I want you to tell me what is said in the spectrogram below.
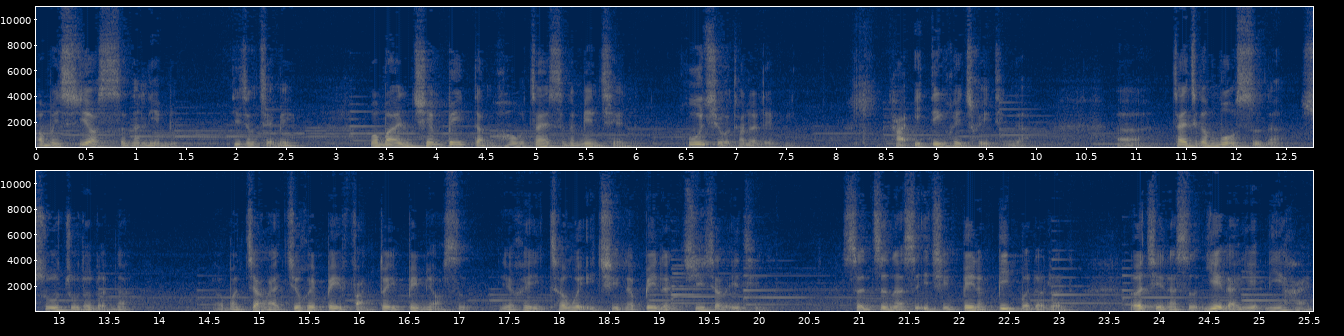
我们需要神的怜悯，弟兄姐妹，我们谦卑等候在神的面前，呼求他的怜悯，他一定会垂听的。呃，在这个末世呢，属主的人呢，我们将来就会被反对、被藐视，也会成为一群呢被人讥笑的一群，甚至呢是一群被人逼迫的人，而且呢是越来越厉害的。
